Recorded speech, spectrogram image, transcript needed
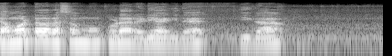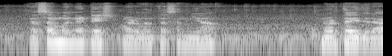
ಟೊಮೊಟೊ ರಸಮ್ಮು ಕೂಡ ರೆಡಿಯಾಗಿದೆ ಈಗ ರಸಮನ್ನು ಟೇಸ್ಟ್ ಮಾಡುವಂಥ ಸಮಯ. ನೋಡ್ತಾ ಇದ್ದೀರಾ?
